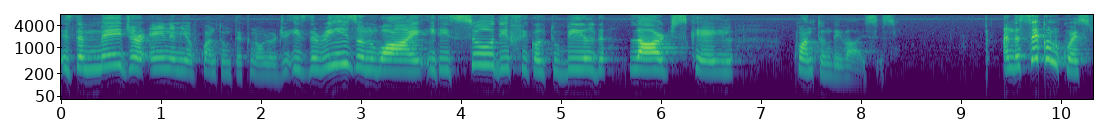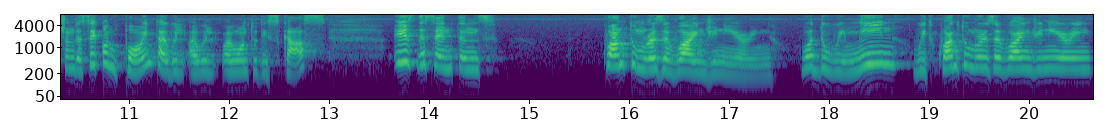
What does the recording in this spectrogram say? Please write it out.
is the major enemy of quantum technology, is the reason why it is so difficult to build large-scale quantum devices. And the second question, the second point I, will, I, will, I want to discuss is the sentence quantum reservoir engineering. What do we mean with quantum reservoir engineering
